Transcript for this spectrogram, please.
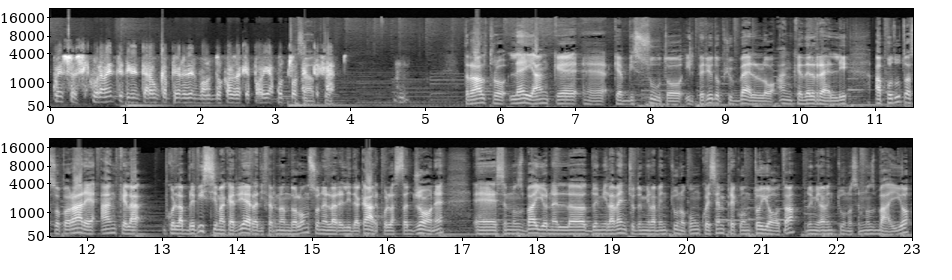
questo sicuramente diventerà un campione del mondo, cosa che poi ha puntualmente esatto. fatto. Tra l'altro lei anche eh, che ha vissuto il periodo più bello anche del rally ha potuto assaporare anche la quella brevissima carriera di Fernando Alonso nella Rally Dakar, quella stagione, eh, se non sbaglio nel 2020 o 2021, comunque sempre con Toyota, 2021 se non sbaglio,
